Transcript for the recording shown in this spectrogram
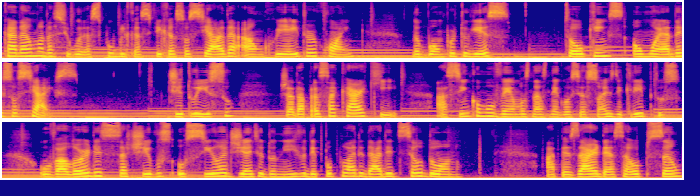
Cada uma das figuras públicas fica associada a um Creator Coin, no bom português, tokens ou moedas sociais. Dito isso, já dá para sacar que, assim como vemos nas negociações de criptos, o valor desses ativos oscila diante do nível de popularidade de seu dono. Apesar dessa opção,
